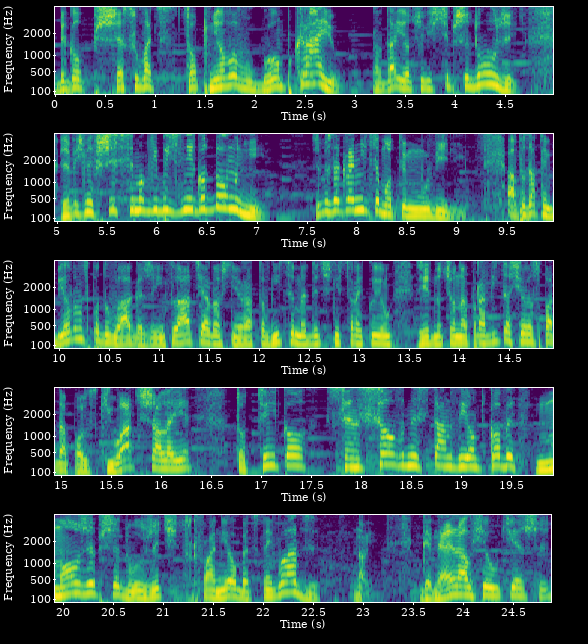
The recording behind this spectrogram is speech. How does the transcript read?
by go przesuwać stopniowo w głąb kraju prawda? I oczywiście przedłużyć, żebyśmy wszyscy mogli być z niego dumni. Żeby za granicą o tym mówili. A poza tym, biorąc pod uwagę, że inflacja rośnie, ratownicy medyczni strajkują, Zjednoczona Prawica się rozpada, Polski Ład szaleje, to tylko sensowny stan wyjątkowy może przedłużyć trwanie obecnej władzy. No i generał się ucieszy,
